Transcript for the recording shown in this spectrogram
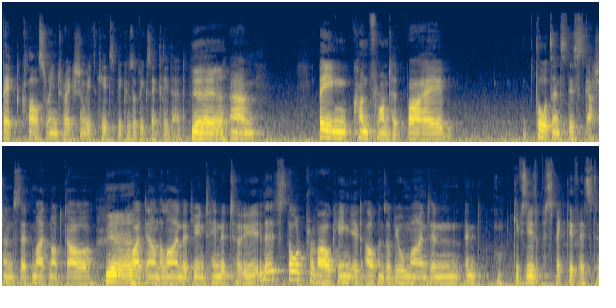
that closer interaction with kids because of exactly that. Yeah, yeah. Um, being confronted by thoughts and discussions that might not go Yeah. quite down the line that you intended to. It's thought provoking. It opens up your mind and and gives you the perspective as to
